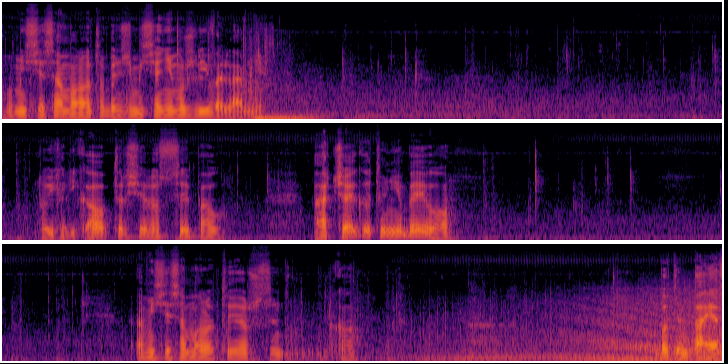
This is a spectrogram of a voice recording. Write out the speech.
Bo misja samolot to będzie misja niemożliwa dla mnie. Tu i helikopter się rozsypał. A czego tu nie było? A misję samolot to ja już tylko... Bo ten pajac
